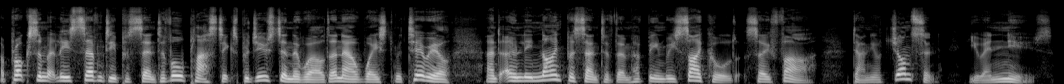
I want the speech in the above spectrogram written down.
approximately 70% of all plastics produced in the world are now waste material, and only 9% of them have been recycled so far. Daniel Johnson, UN News.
